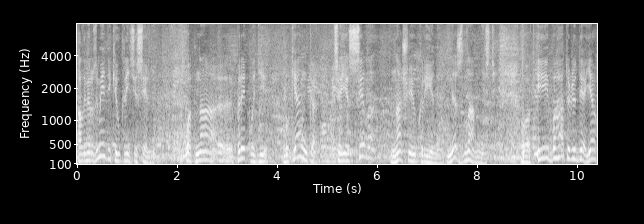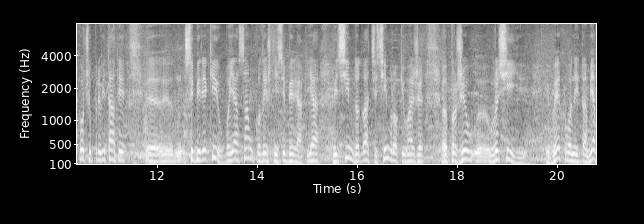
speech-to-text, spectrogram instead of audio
Але ви розумієте, які українці сильні? От на е, прикладі Лук'янка це є сила нашої України, незламність. От і багато людей. Я хочу привітати е, сибіряків, бо я сам колишній сибіряк. Я від 7 до 27 років майже е, прожив е, в Росії і вихований там. Я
